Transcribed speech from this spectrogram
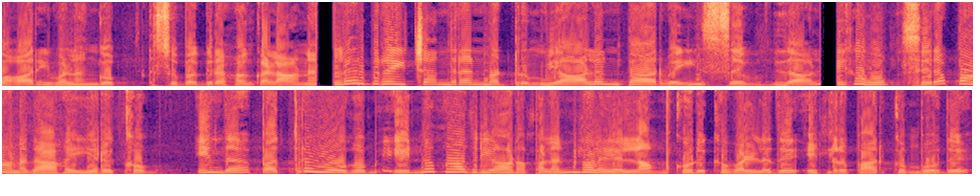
வாரி வழங்கும். சுப கிரகங்களான வளர்பிறை சந்திரன் மற்றும் வியாழன் பார்வை செவ்வால் மிகவும் சிறப்பானதாக இருக்கும். இந்த பத்ர யோகம் என்ன மாதிரியான பலன்களை எல்லாம் கொடுக்க வல்லது என்று பார்க்கும்போது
